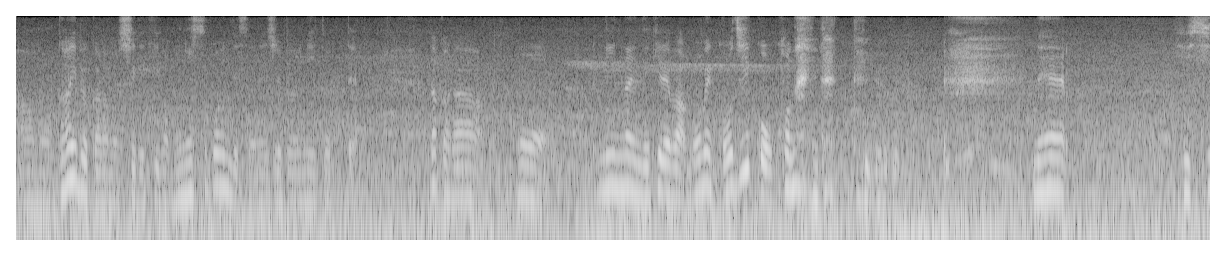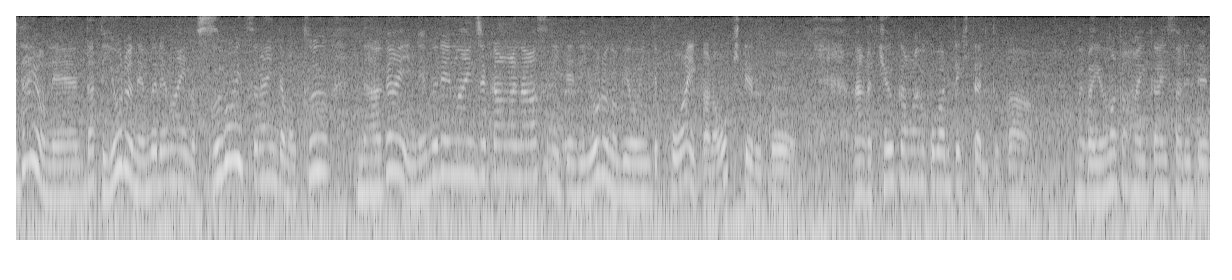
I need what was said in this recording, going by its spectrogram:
あの外部からの刺激がものすごいんですよね自分にとって。だからもうみんなにできればごめん5時以降来ないでっていう。ね。必死だよね。だって夜眠れないのすごい辛いんだもん。長い眠れない時間が長すぎてで夜の病院って怖いから起きてるとなんか休館が運ばれてきたりとかなんか夜中徘徊されてる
